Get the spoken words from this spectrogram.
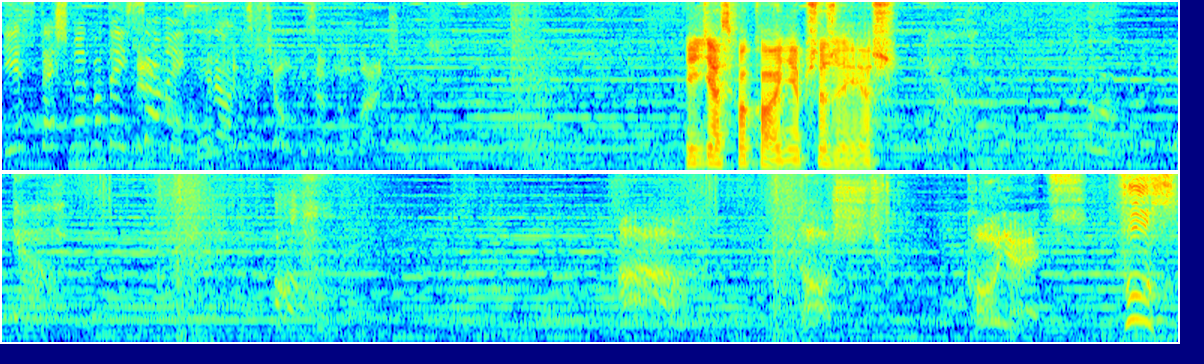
Jesteśmy po tej samej stronie. Idzie spokojnie, przeżyjesz. Dość! Koniec! Fus!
